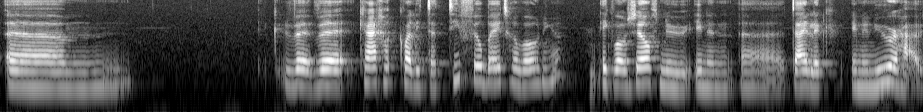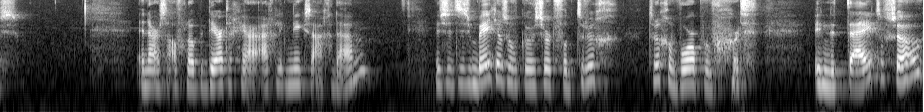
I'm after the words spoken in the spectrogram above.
Uh, we, we, krijgen kwalitatief veel betere woningen. Ik woon zelf nu in een, uh, tijdelijk in een huurhuis. En daar is de afgelopen 30 jaar eigenlijk niks aan gedaan. Dus het is een beetje alsof ik een soort van terug, teruggeworpen word in de tijd of zo.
